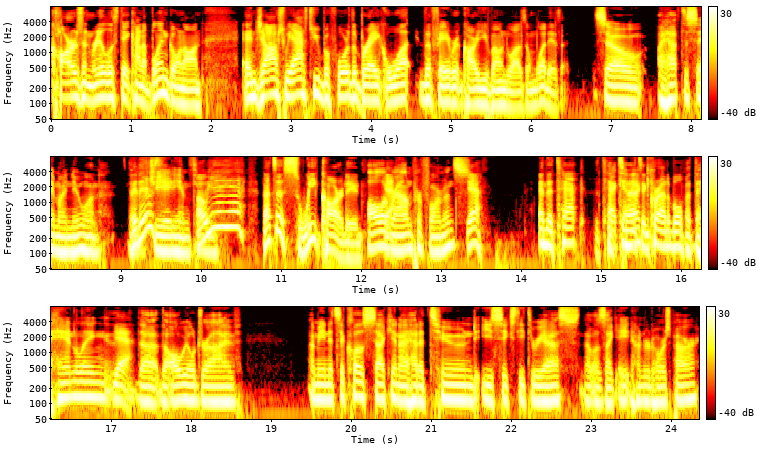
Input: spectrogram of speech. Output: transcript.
cars and real estate kind of blend going on. And Josh, we asked you before the break what the favorite car you've owned was, and what is it? So I have to say my new one. The It is G80 M3. Oh yeah, yeah. That's a sweet car, dude. All Yeah. around performance. Yeah. And the tech, the tech, in it's incredible. But the handling, Yeah. the the all wheel drive. I mean, it's a close second. I had a tuned E E63s that was like 800 horsepower,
